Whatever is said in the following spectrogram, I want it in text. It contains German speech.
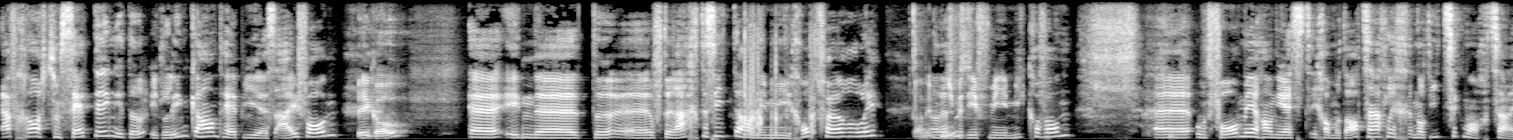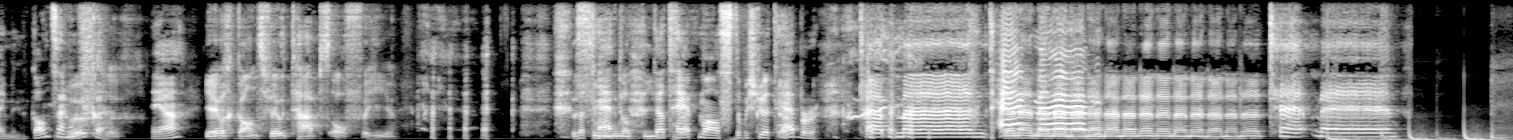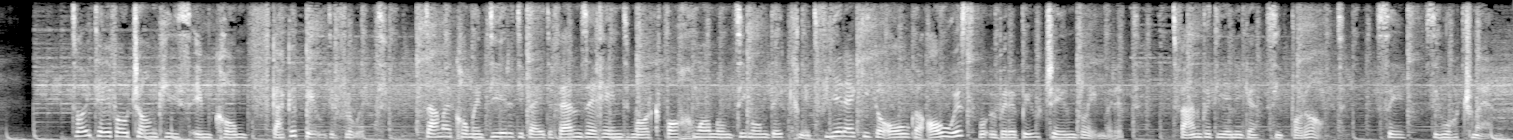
einfach rasch zum Setting. In der, in der linken Hand habe ich ein iPhone. Auch. Äh, in, äh, der, äh, auf der rechten Seite habe ich meine Kopfhörer, respektive mein Mikrofon. Äh, und vor mir habe ich jetzt, ich habe mir tatsächlich Notizen gemacht, Simon. Ganz ein. Wirklich? Ja. Ich habe einfach ganz viele Tabs offen hier. Der, Das sind meine Tab, der Tabmaster, bist du ein Tabber? Tapman! Tapman! Tapman! Zwei TV-Junkies im Kampf gegen Bilderflut. Zusammen kommentieren die beiden Fernsehkinder Mark Bachmann und Simon Dick mit viereckigen Augen alles, was über einen Bildschirm flimmert. Die Fernbedienungen sind parat. Sie sind Watchmen.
